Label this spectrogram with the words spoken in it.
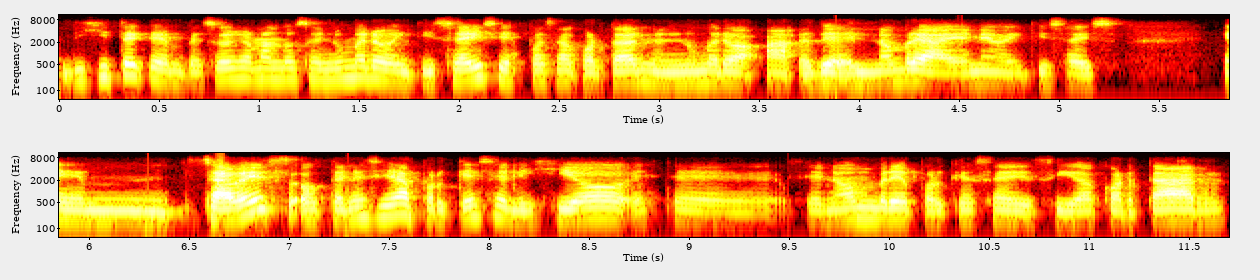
dijiste que empezó llamándose número 26 y después acortaron el, número el nombre a N26. Em, ¿Sabes o tenés idea por qué se eligió este, nombre, por qué se decidió acortar?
